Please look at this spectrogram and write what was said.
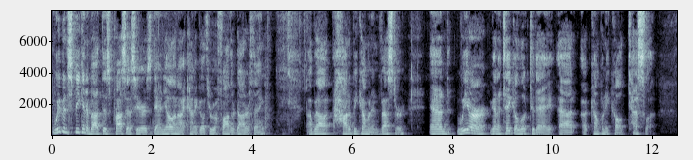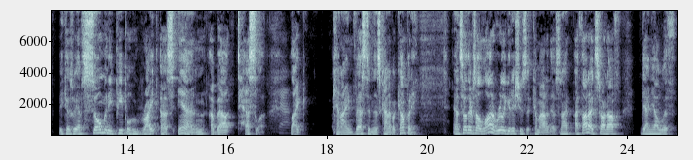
we've been speaking about this process here as Danielle and I kind of go through a father daughter thing about how to become an investor. And we are going to take a look today at a company called Tesla because we have so many people who write us in about Tesla. Yeah. Like, can I invest in this kind of a company? And so there's a lot of really good issues that come out of this. And I, I thought I'd start off, Danielle, with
